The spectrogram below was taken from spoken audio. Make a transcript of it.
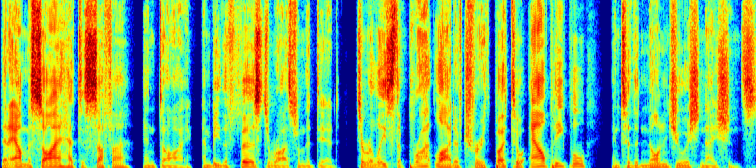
that our Messiah had to suffer and die and be the first to rise from the dead, to release the bright light of truth both to our people and to the non Jewish nations.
